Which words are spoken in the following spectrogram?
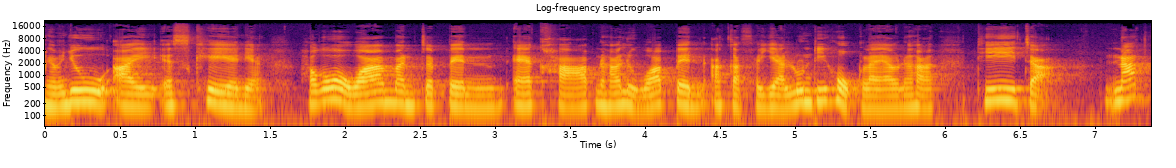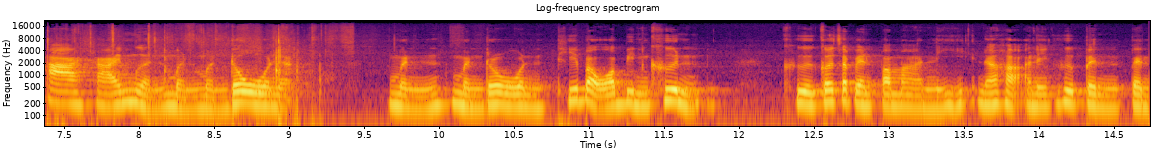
อย่าง UISK เนี่ยเขาก็บอกว่ามันจะเป็นแอร์คราฟนะคะหรือว่าเป็นอากาศยานรุ่นที่ 6 แล้วนะคะ ที่จะหน้าตาคล้ายเหมือนเหมือนเหมือนโดนเนี่ยเหมือนเหมือนโดรนที่แบบว่าบินขึ้น คือก็จะเป็นประมาณนี้นะคะ อันนี้ก็คือเป็นเป็น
